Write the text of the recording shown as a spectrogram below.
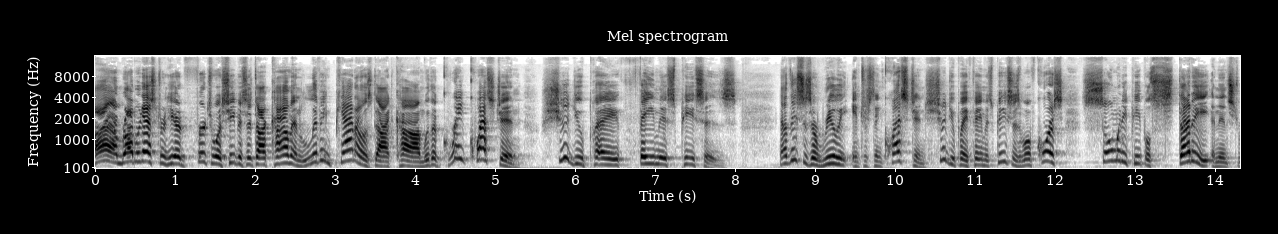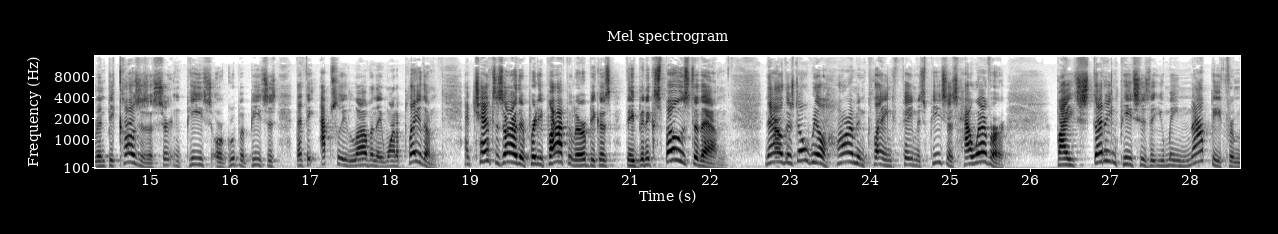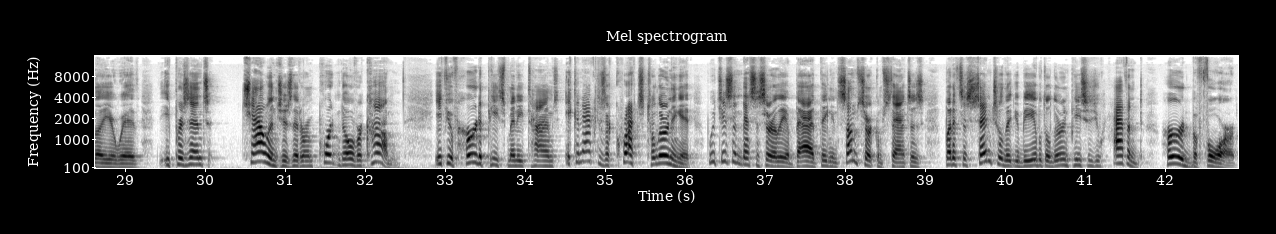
I'm Robert Estrin here at virtualsheetmusic.com and livingpianos.com with a great question. Should you play famous pieces? Now, this is a really interesting question. Should you play famous pieces? Well, of course, so many people study an instrument because there's a certain piece or group of pieces that they absolutely love and they want to play them. And chances are they're pretty popular because they've been exposed to them. Now, there's no real harm in playing famous pieces. However, by studying pieces that you may not be familiar with, it presents challenges that are important to overcome. If you've heard a piece many times, it can act as a crutch to learning it, which isn't necessarily a bad thing in some circumstances, but it's essential that you be able to learn pieces you haven't heard before.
